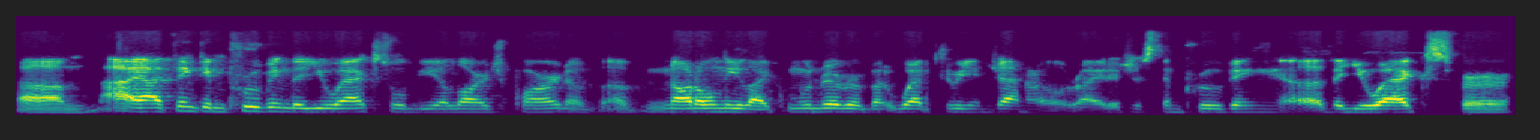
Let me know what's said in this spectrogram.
um, I, I, think improving the UX will be a large part of, of not only like Moonriver but Web3 in general, right? It's just improving uh, the UX for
